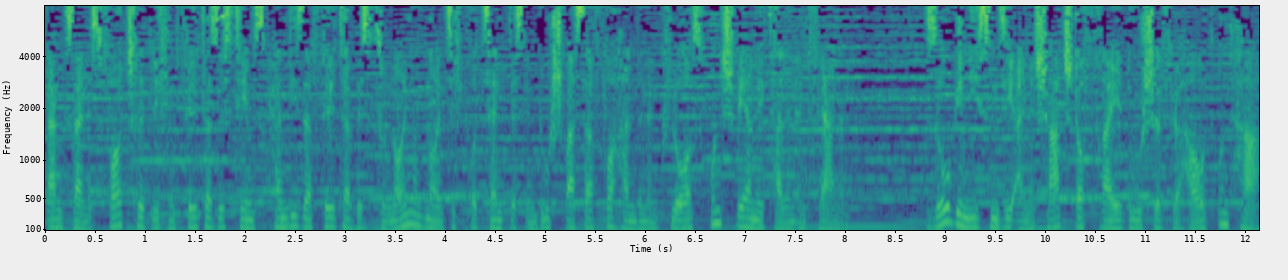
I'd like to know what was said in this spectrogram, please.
Dank seines fortschrittlichen Filtersystems kann dieser Filter bis zu 99% des im Duschwasser vorhandenen Chlors und Schwermetallen entfernen. So genießen Sie eine schadstofffreie Dusche für Haut und Haar.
